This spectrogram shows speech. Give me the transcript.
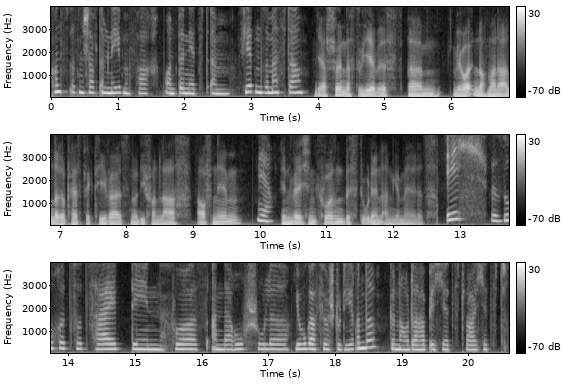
Kunstwissenschaft im Nebenfach und bin jetzt im vierten Semester. Ja, schön, dass du hier bist. Ähm, wir wollten noch mal eine andere Perspektive als nur die von Lars aufnehmen. Ja. In welchen Kursen bist du denn angemeldet? Ich besuche zurzeit den Kurs an der Hochschule Yoga für Studierende. Genau, da habe ich jetzt, war ich jetzt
